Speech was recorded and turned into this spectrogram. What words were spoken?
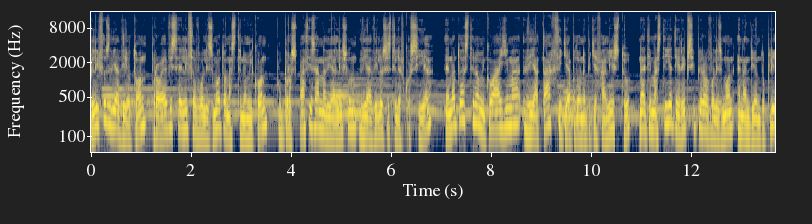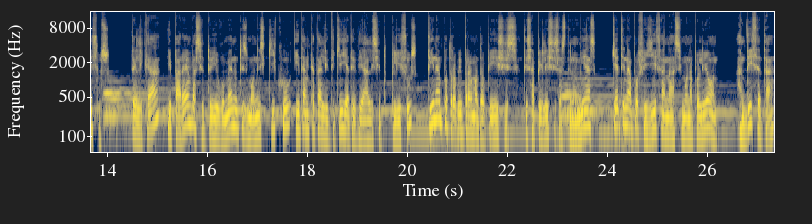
πλήθος διαδηλωτών προέβησε λιθοβολισμό των αστυνομικών που προσπάθησαν να διαλύσουν διαδήλωση στη Λευκοσία, ενώ το αστυνομικό άγημα διατάχθηκε από τον επικεφαλής του να ετοιμαστεί για τη ρήψη πυροβολισμών εναντίον του πλήθους. Τελικά, η παρέμβαση του ηγουμένου της Μονής Κίκου ήταν καταλητική για τη διάλυση του πλήθους, την αποτροπή πραγματοποίησης της απειλής της αστυνομίας και την αποφυγή θανάσιμων απολειών. Αντίθετα,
